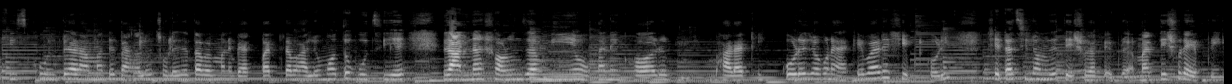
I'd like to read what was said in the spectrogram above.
অফিস খুলবে আর আমাদের ব্যাঙ্গালোর চলে যেতে হবে মানে ব্যাগপাটটা ভালো মতো গুছিয়ে, রান্নার সরঞ্জাম নিয়ে ওখানে ঘর ভাড়া ঠিক করে যখন একেবারে শিফট করি, সেটা ছিল আমাদের তেসরা ফেব্রুয়ারি মানে তেসরা এপ্রিল।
